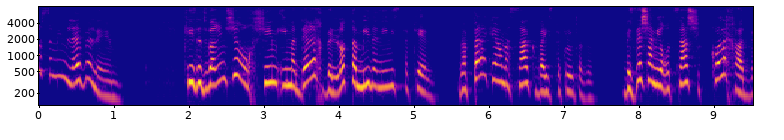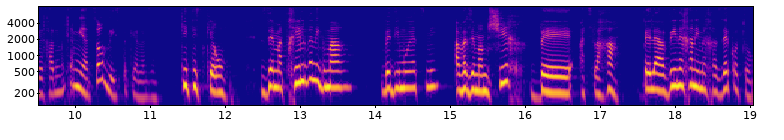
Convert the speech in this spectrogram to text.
לא שמים לב אליהם. כי זה דברים שרוכשים עם הדרך ולא תמיד אני מסתכל. והפרק היום עסק בהסתכלות הזאת. בזה שאני רוצה שכל אחד ואחד מכם יעצור ויסתכל על זה. כי תזכרו, זה מתחיל ונגמר בדימוי עצמי, אבל זה ממשיך בהצלחה, בלהבין איך אני מחזק אותו,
